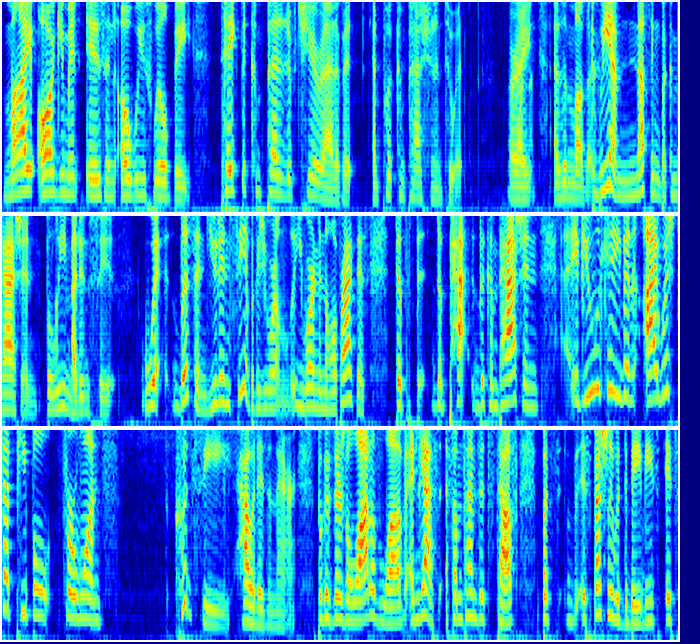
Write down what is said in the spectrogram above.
My argument is and always will be take the competitive cheer out of it and put compassion into it. All right, as a mother. We have nothing but compassion, believe me. I didn't see it. Wi- listen, you didn't see it because you weren't you weren't in the whole practice. The the the, pa- the compassion. If you could even, I wish that people for once could see how it is in there because there's a lot of love and yes, sometimes it's tough, but especially with the babies, it's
